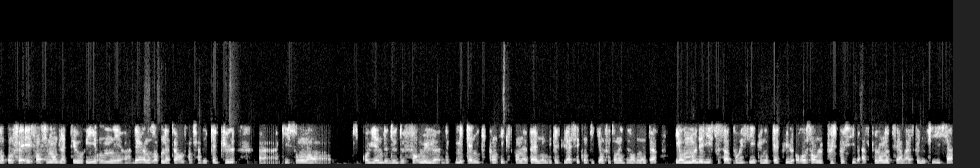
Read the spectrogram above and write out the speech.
Donc on fait essentiellement de la théorie. On est euh, derrière nos ordinateurs en train de faire des calculs euh, qui sont euh, qui proviennent de, de, de, formules de mécanique quantique, ce qu'on appelle, donc des calculs assez compliqués. On fait tourner des ordinateurs et on modélise tout ça pour essayer que nos calculs ressemblent le plus possible à ce que l'on observe, à ce que le physicien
